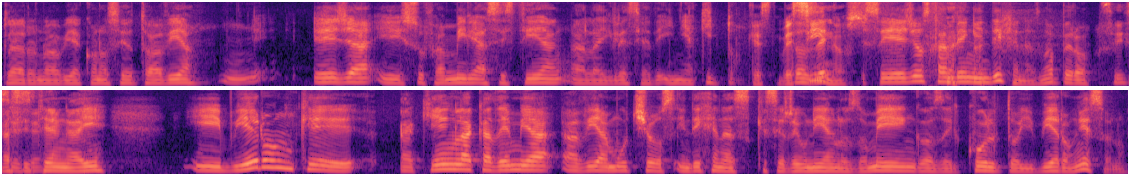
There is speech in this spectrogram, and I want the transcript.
claro, no había conocido todavía ella y su familia asistían a la iglesia de Iñaquito. Que es vecinos. sí, ellos también indígenas, ¿no? Pero asistían ahí y vieron que aquí en la academia había muchos indígenas que se reunían los domingos del culto y vieron eso, ¿no?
